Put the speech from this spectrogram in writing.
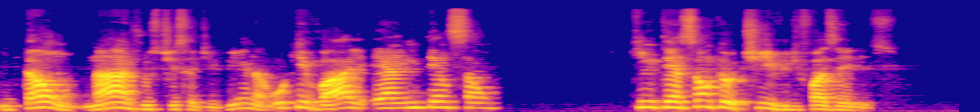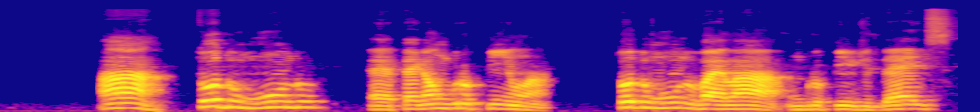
Então, na justiça divina, o que vale é a intenção. Que intenção que eu tive de fazer isso? Ah, todo mundo, é, pegar um grupinho lá, todo mundo vai lá, um grupinho de 10,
